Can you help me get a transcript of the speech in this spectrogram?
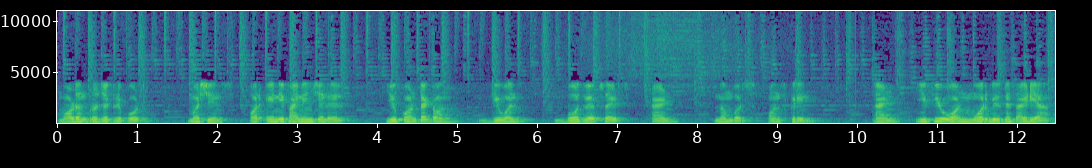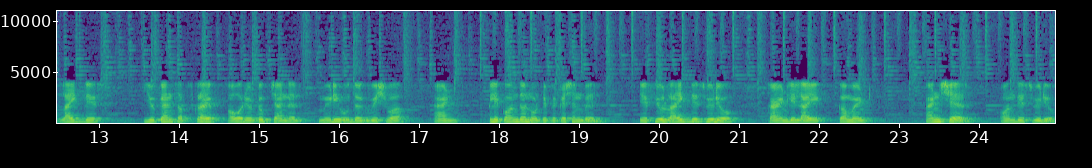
model project report, machines or any financial help, you contact on given both websites and numbers on screen. And if you want more business idea like this, you can subscribe our YouTube channel Midi Udyog Vishwa and click on the notification bell. If you like this video, kindly like, comment and share on this video.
